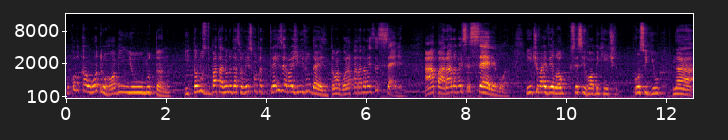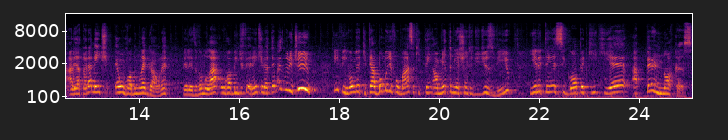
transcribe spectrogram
Vou colocar o outro Robin e o Mutano. E estamos batalhando dessa vez contra três heróis de nível 10. Então agora a parada vai ser séria. A parada vai ser séria agora. E a gente vai ver logo se esse Robin que a gente conseguiu na, aleatoriamente é um Robin legal, né? Beleza, vamos lá. O Robin diferente, ele é até mais bonitinho. Enfim, vamos ver aqui. Tem a bomba de fumaça que tem, aumenta a minha chance de desvio. E ele tem esse golpe aqui que é a Pernocas.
